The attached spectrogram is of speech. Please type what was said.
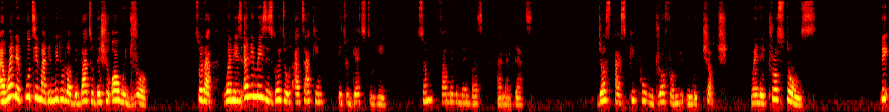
And when they put him at the middle of the battle, they should all withdraw. So that when his enemies is going to attack him, it will get to him. Some family members are like that. Just as people withdraw from you in the church when they throw stones. The,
